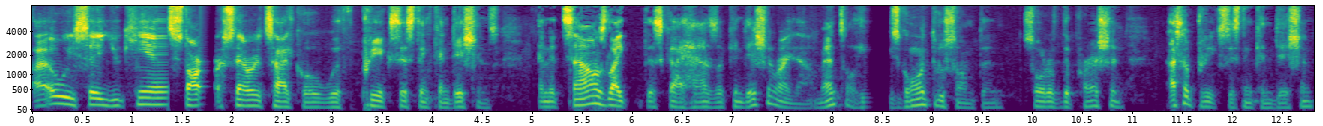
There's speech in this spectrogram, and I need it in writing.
I always say you can't start a steroid cycle with pre-existing conditions. And it sounds like this guy has a condition right now, mental. He's going through something, sort of depression. That's a pre-existing condition.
